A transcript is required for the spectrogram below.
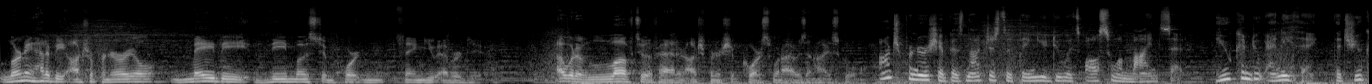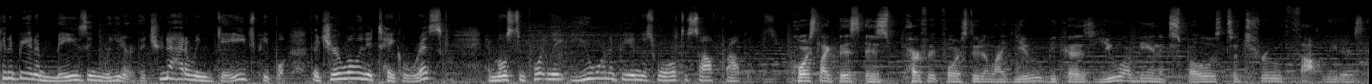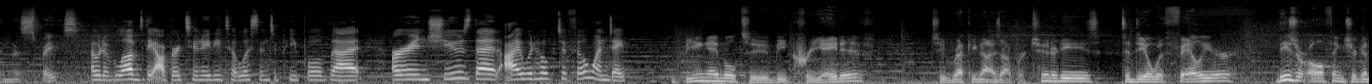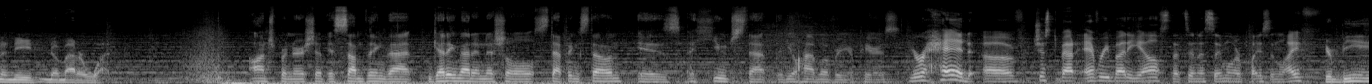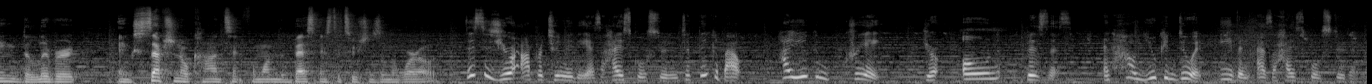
Learning how to be entrepreneurial may be the most important thing you ever do. I would have loved to have had an entrepreneurship course when I was in high school. Entrepreneurship is not just a thing you do, it's also a mindset. You can do anything, that you can be an amazing leader, that you know how to engage people, that you're willing to take risk, and most importantly, you want to be in this world to solve problems. A course like this is perfect for a student like you because you are being exposed to true thought leaders in this space. I would have loved the opportunity to listen to people that are in shoes that I would hope to fill one day. Being able to be creative, to recognize opportunities, to deal with failure, these are all things you're going to need no matter what entrepreneurship is something that getting that initial stepping stone is a huge step that you'll have over your peers. You're ahead of just about everybody else that's in a similar place in life. You're being delivered exceptional content from one of the best institutions in the world. This is your opportunity as a high school student to think about how you can create your own business and how you can do it even as a high school student.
